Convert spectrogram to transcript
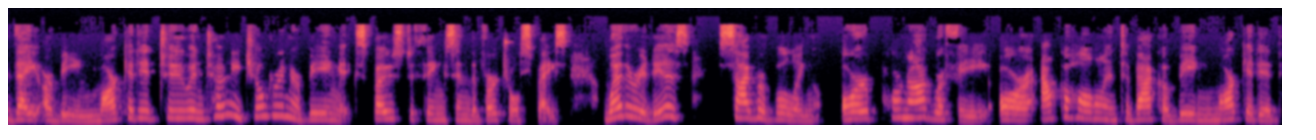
they are being marketed to and tony children are being exposed to things in the virtual space whether it is cyberbullying or pornography or alcohol and tobacco being marketed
